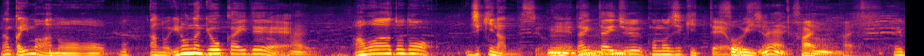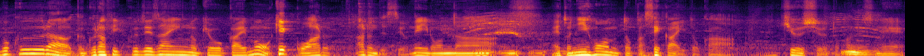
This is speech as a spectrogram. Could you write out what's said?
なんか今あの僕あのいろんな業界ではい。アワードの時期なんですよね、うん大体うんこの時期って多いじゃないですか。はい、うんはい。で僕らがグラフィックデザインの業界も結構あるあるんですよね。いろんな、えっと、日本とか世界とか九州とかですね、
